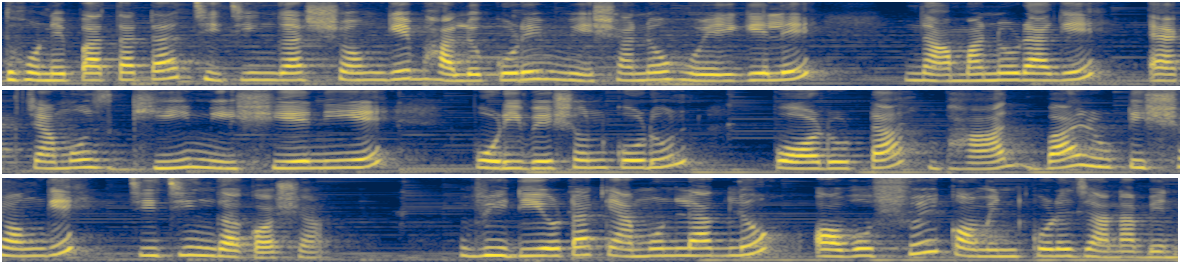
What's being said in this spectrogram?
ধনে পাতাটা চিচিঙ্গার সঙ্গে ভালো করে মেশানো হয়ে গেলে নামানোর আগে এক চামচ ঘি মিশিয়ে নিয়ে পরিবেশন করুন পরোটা, ভাত বা রুটির সঙ্গে চিচিঙ্গা কষা। ভিডিওটা কেমন লাগল অবশ্যই কমেন্ট করে জানাবেন।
